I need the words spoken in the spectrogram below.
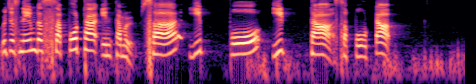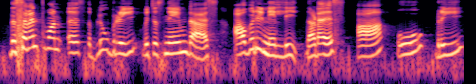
which is named as sapota in Tamil. Sa ippo itta sapota. The seventh one is the blueberry, which is named as Avirinelli. That is A U Ri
